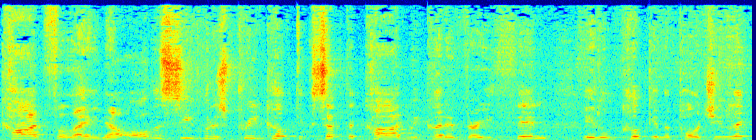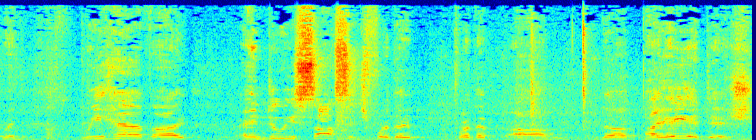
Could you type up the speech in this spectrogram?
cod fillet. Now all the seafood is pre-cooked except the cod. We cut it very thin. It'll cook in the poaching liquid. We have uh, andouille sausage for the for the um, the paella dish.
